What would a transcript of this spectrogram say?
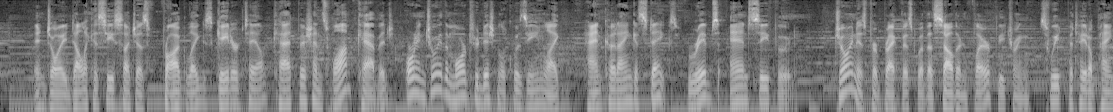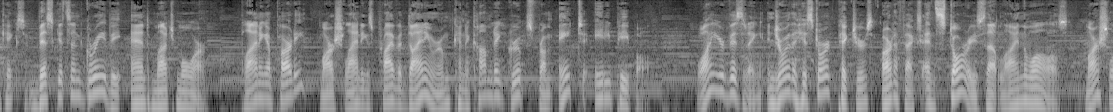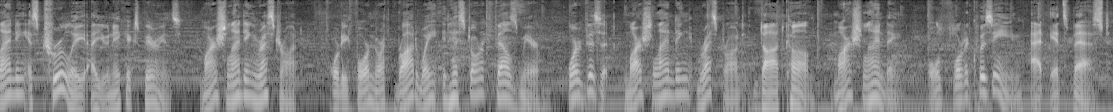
Enjoy delicacies such as frog legs, gator tail, catfish, and swamp cabbage, or enjoy the more traditional cuisine like hand cut Angus steaks, ribs, and seafood. Join us for breakfast with a southern flair featuring sweet potato pancakes, biscuits and gravy, and much more. Planning a party? Marsh Landing's private dining room can accommodate groups from 8 to 80 people. While you're visiting, enjoy the historic pictures, artifacts, and stories that line the walls. Marsh Landing is truly a unique experience. Marsh Landing Restaurant, 44 North Broadway in historic Fellsmere, or visit marshlandingrestaurant.com. Marsh Landing, Old Florida cuisine at its best.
